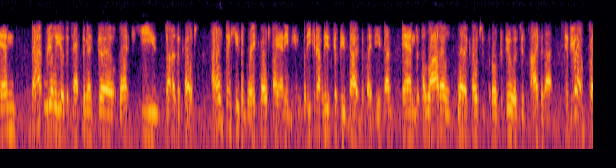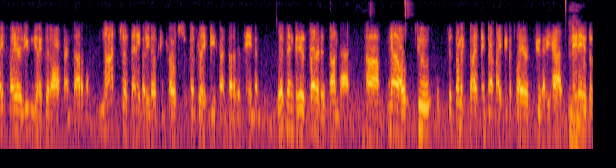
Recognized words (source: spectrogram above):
And that really is a testament to what he's done as a coach. I don't think he's a great coach by any means, but he can at least get these guys to play defense. And a lot of what a coach is supposed to do is just tied to that. If you have great players, you can get a good offense out of them. Not just anybody though can coach a great defense out of a team. And Wittman, to his credit, has done that. Um, now, to to some extent, I think that might be the players too that he has. Mhm. Nene is a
